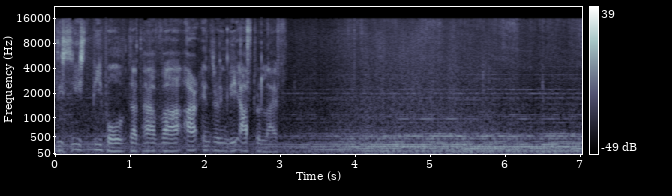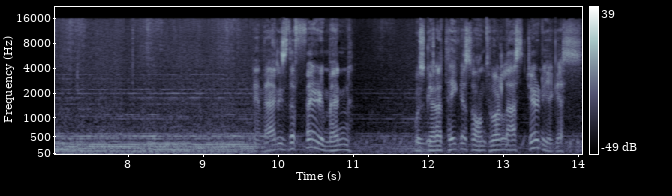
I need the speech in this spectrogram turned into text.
deceased people that have uh, are entering the afterlife. And that is the ferryman who's gonna take us on to our last journey, I guess.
